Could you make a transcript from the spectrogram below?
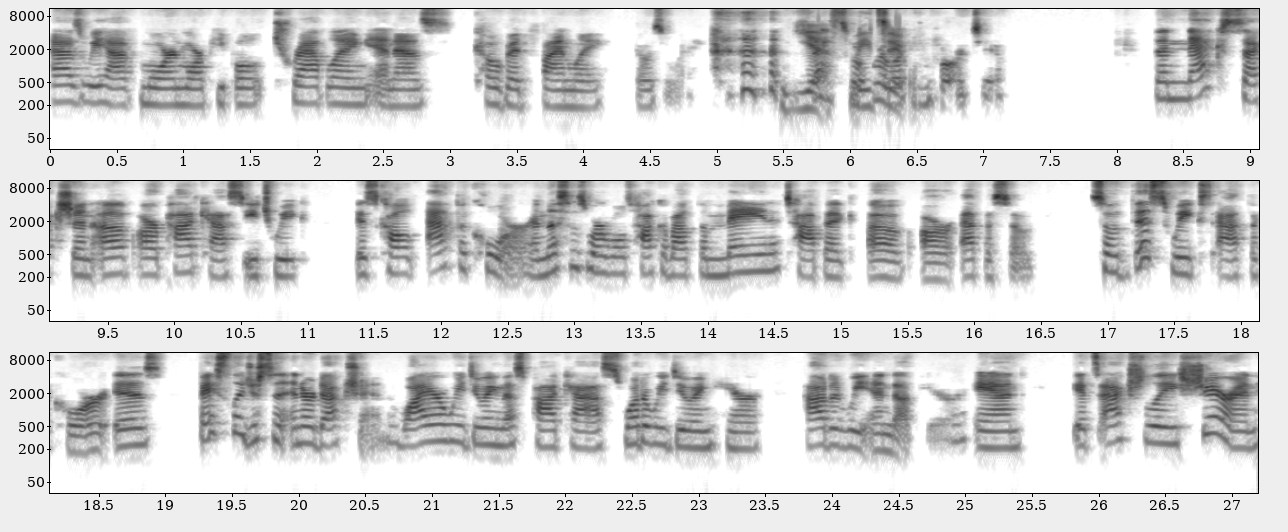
as we have more and more people traveling and as covid finally goes away. Yes me too. looking forward to. The next section of our podcast each week is called At the Core, and this is where we'll talk about the main topic of our episode. So this week's At the Core is basically just an introduction. Why are we doing this podcast? What are we doing here? How did we end up here? And it's actually Sharon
